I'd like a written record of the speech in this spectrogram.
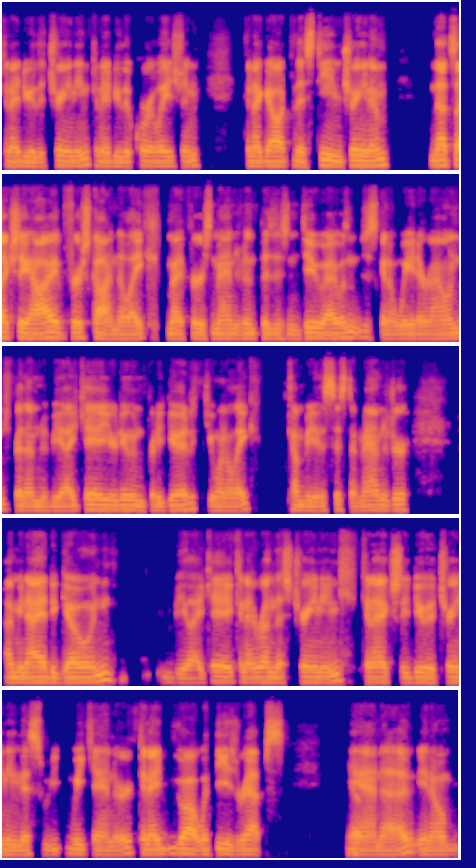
Can I do the training? Can I do the correlation? Can I go out to this team, train them? And that's actually how I first got into like my first management position too. I wasn't just gonna wait around for them to be like, "Hey, you're doing pretty good. Do you want to like come be the assistant manager?" I mean, I had to go and be like, "Hey, can I run this training? Can I actually do a training this weekend, or can I go out with these reps?" Yep. And uh, you know,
